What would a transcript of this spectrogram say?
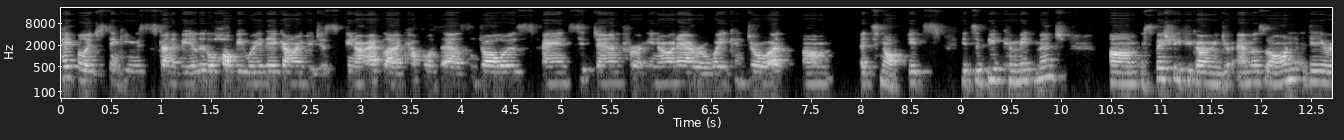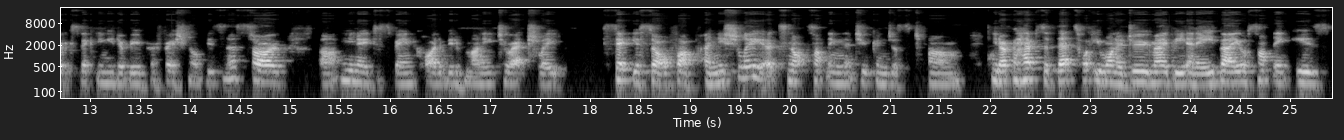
people are just thinking this is going to be a little hobby where they're going to just, you know, outlay a couple of thousand dollars and sit down for, you know, an hour a week and do it, um, it's not. It's it's a big commitment. Um, especially if you're going to Amazon, they're expecting you to be a professional business. So uh, you need to spend quite a bit of money to actually set yourself up initially. It's not something that you can just, um, you know, perhaps if that's what you want to do, maybe an eBay or something is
